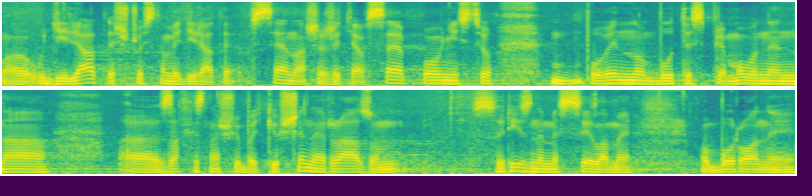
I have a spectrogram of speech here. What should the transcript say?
е, уділяти, щось там виділяти. Все наше життя, все повністю повинно бути спрямоване на е, захист нашої батьківщини разом з різними силами оборони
